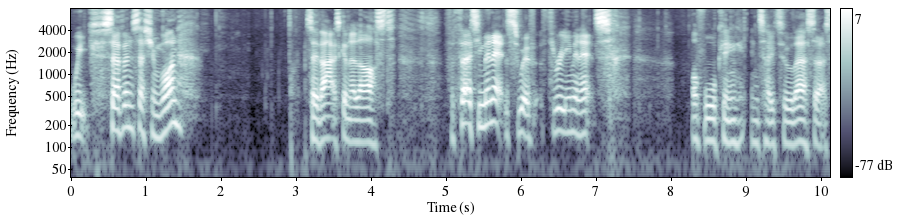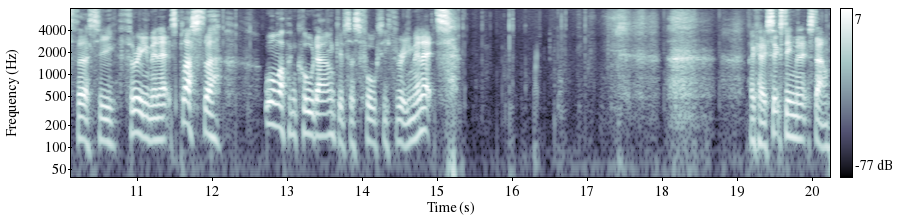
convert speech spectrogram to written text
week seven, session one. So that is going to last for 30 minutes with three minutes of walking in total there. So that's 33 minutes plus the warm up and cool down gives us 43 minutes. Okay, 16 minutes down.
